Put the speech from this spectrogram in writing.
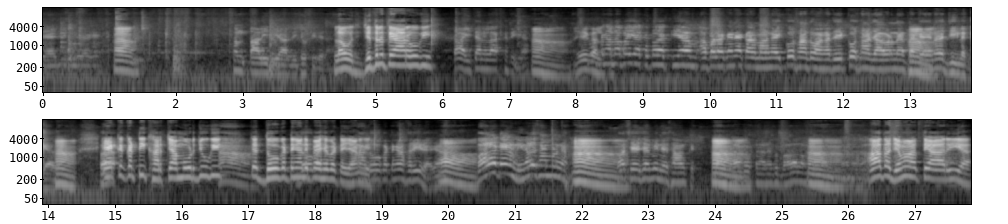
ਜਾਇਜ਼ ਹੀ ਹੁੰਦੇ ਹੈਗੇ। ਹਾਂ। 47000 ਦੀ ਝੋਟੀ ਦੇ ਦਾਂ ਲਓ ਜੀ ਜਿੱਦਣ ਤਿਆਰ ਹੋ ਗਈ 2.5 3 ਲੱਖ ਦੀ ਆ। ਹਾਂ ਇਹ ਗੱਲ ਝੋਟੀਆਂ ਦਾ ਬਈ ਇੱਕ ਤੋਂ ਇੱਕ ਹੀ ਆ ਆਪਾਂ ਤਾਂ ਕਹਿੰਦੇ ਆ ਕਰ ਮਾਂਗਾ ਇੱਕੋ ਥਾਂ ਤੋਂ ਆਂਗਾ ਜੇ ਇੱਕੋ ਥਾਂ ਜਾ ਵੜਨਾ ਤਾਂ ਹਾਂ। ਕਿ ਇਹਨਾਂ ਦਾ ਜੀ ਲੱਗਿਆ ਹੋਵੇ। ਹਾਂ ਇੱਕ ਕੱਟੀ ਖਰਚਾ ਮੋੜ ਜੂਗੀ ਹਾਂ। ਤੇ ਦੋ ਕੱਟੀਆਂ ਦੇ ਪੈਸੇ ਵਟੇ ਹਾਂ, ਜਾਣਗੇ ਦੋ ਕੱਟੀਆਂ ਫਰੀ ਰਹਿ ਜਾਣ ਹਾਂ। ਬਾਹਲਾ ਟਾਈਮ ਨਹੀਂ ਨਾਲੇ ਸਾਂਭਣੀਆਂ। ਹਾਂ। ਬਸ 6-6 ਮਹੀਨੇ ਸਾਂਭ ਕੇ। ਹਾਂ। ਝੋਟੀਆਂ ਨੇ ਕੋਈ ਬਾਹਲਾ ਲੰਮਾ ਹਾਂ। ਆ ਤਾਂ ਜਮਾ ਤਿਆਰ ਹੀ ਆ।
